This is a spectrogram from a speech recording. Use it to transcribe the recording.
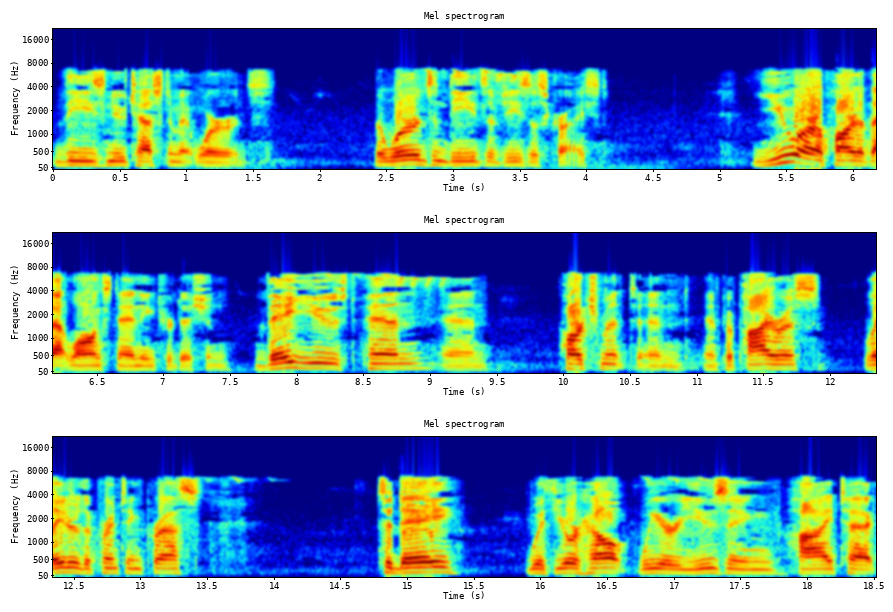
these New Testament words, the words and deeds of Jesus Christ. You are a part of that long-standing tradition. They used pen and parchment and, and papyrus, later the printing press. Today, with your help, we are using high-tech,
